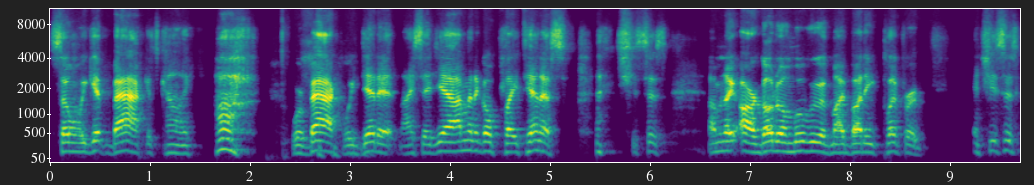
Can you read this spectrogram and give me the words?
So when we get back, it's kind of like, ah, oh, we're back. We did it. And I said, yeah, I'm going to go play tennis. she says, I'm going to, or go to a movie with my buddy Clifford. And she says,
